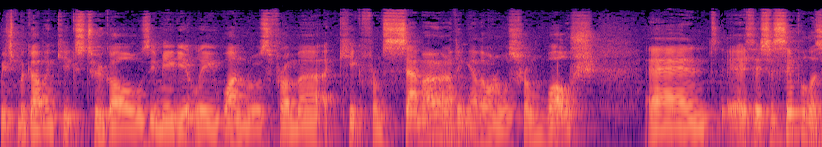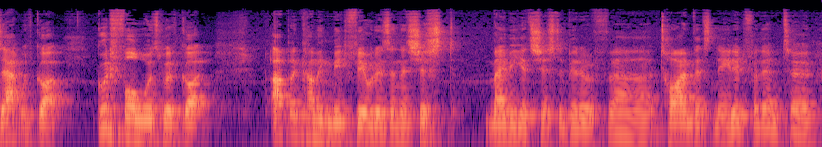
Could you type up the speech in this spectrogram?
Mitch McGovern kicks two goals immediately. One was from a, a kick from Samo, and I think the other one was from Walsh. And it's, it's as simple as that. We've got good forwards. We've got up and coming midfielders, and it's just maybe it's just a bit of uh, time that's needed for them to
